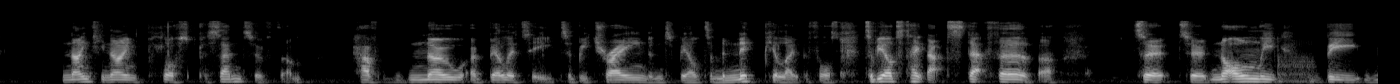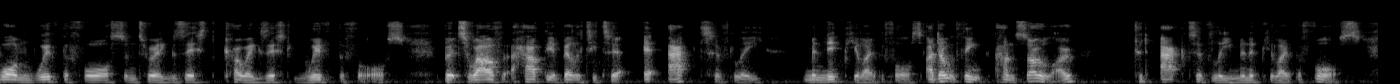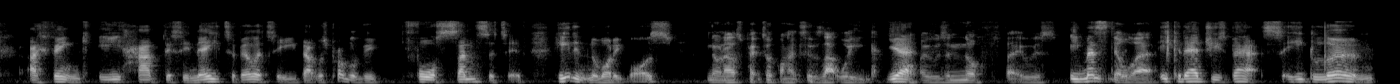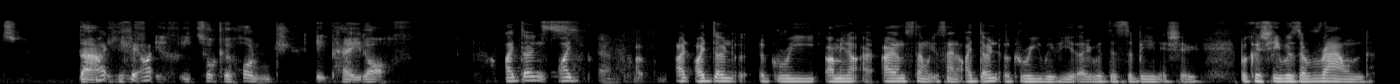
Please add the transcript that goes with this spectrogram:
99 plus percent of them have no ability to be trained and to be able to manipulate the force, to be able to take that step further to to not only be one with the Force and to exist, coexist with the Force, but to have have the ability to actively manipulate the Force. I don't think Han Solo could actively manipulate the Force. I think he had this innate ability that was probably Force sensitive. He didn't know what it was. No one else picked up on it because it was that weak. Yeah, It was enough that it was he meant still there. he could edge his bets. He'd learned that I- if, see, I- if he took a hunch, it paid off. I don't. I Yeah. I, I don't agree. I mean, I, I understand what you're saying. I don't agree with you though with the Sabine issue because she was around.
